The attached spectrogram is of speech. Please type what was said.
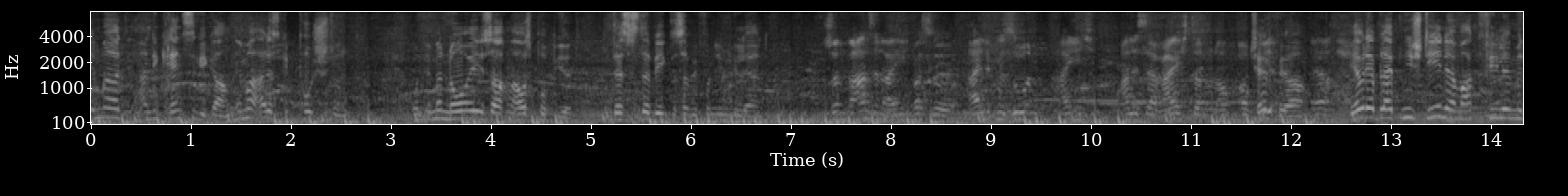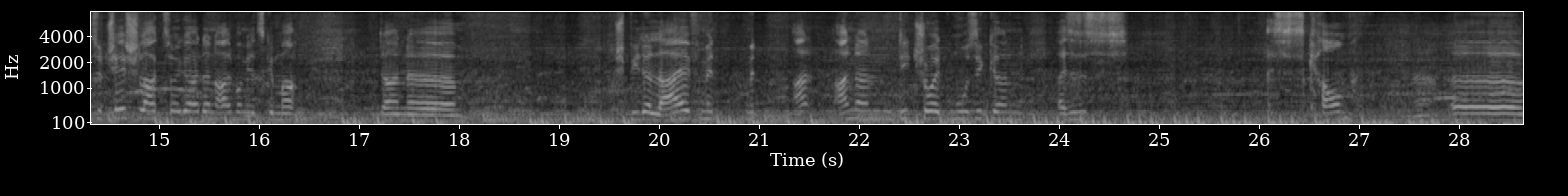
immer an die Grenzen gegangen, immer alles gepusht und, und immer neue Sachen ausprobiert. Das ist der Weg, das habe ich von ihm gelernt. Schon Wahnsinn eigentlich, was so eine Person eigentlich alles erreicht dann und auch, auch Jeff, wir- ja. ja. ja. aber der bleibt nie stehen. Der macht viele mit so Jazz-Schlagzeuger, hat er ein Album jetzt gemacht. Dann äh, spielt er live mit, mit an, anderen Detroit-Musikern. Also es ist, es ist kaum äh,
